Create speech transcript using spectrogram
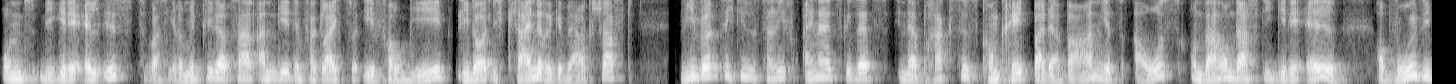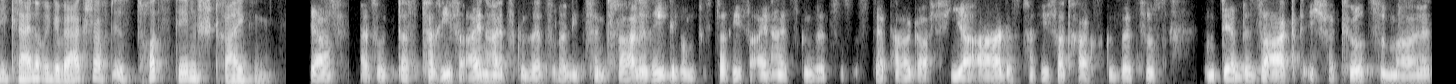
und die GDL ist, was ihre Mitgliederzahl angeht, im Vergleich zur EVG die deutlich kleinere Gewerkschaft. Wie wirkt sich dieses Tarifeinheitsgesetz in der Praxis konkret bei der Bahn jetzt aus und warum darf die GDL, obwohl sie die kleinere Gewerkschaft ist, trotzdem streiken? Ja, also das Tarifeinheitsgesetz oder die zentrale Regelung des Tarifeinheitsgesetzes ist der Paragraph 4a des Tarifvertragsgesetzes und der besagt, ich verkürze mal,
